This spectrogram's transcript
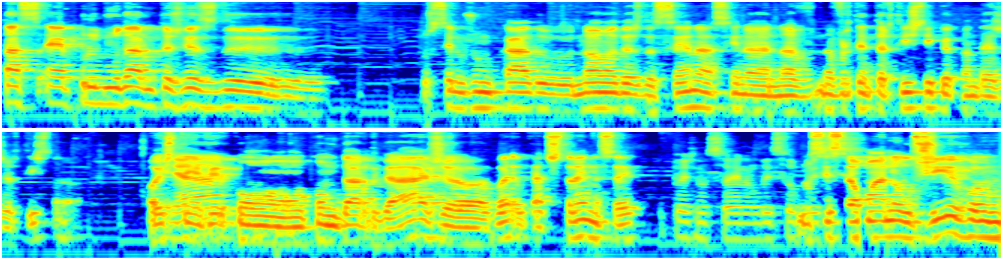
Tá, é por mudar muitas vezes de. por sermos um bocado nómadas da cena, assim na, na, na vertente artística, quando és artista. Ou isto tem a Yeah. ver com, com mudar de gaja, ou, é um bocado estranho, não sei. Depois não sei, não li sobre Não sei isso. se é uma analogia, ou,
